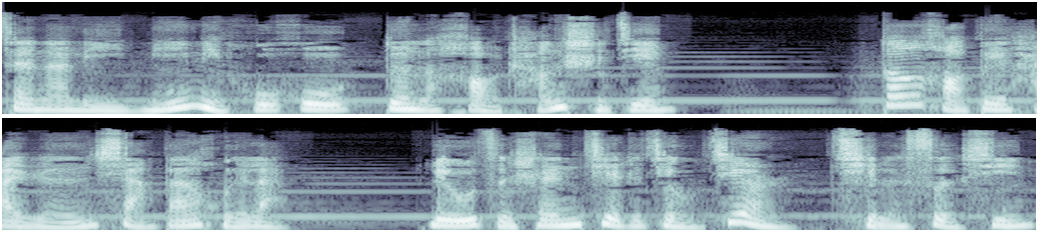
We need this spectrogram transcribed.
在那里迷迷糊糊蹲了好长时间。刚好被害人下班回来，刘子申借着酒劲儿起了色心，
